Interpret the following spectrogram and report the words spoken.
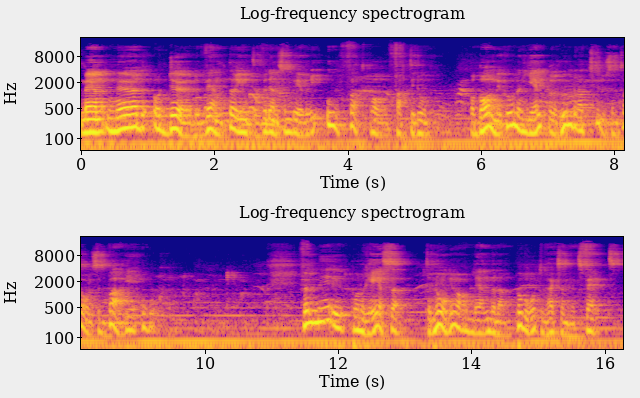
Men nöd och död väntar inte för den som lever i ofattbar fattigdom. Och Barnmissionen hjälper hundratusentals varje år. Följ med ut på en resa till några av länderna på vårt verksamhetsfält.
